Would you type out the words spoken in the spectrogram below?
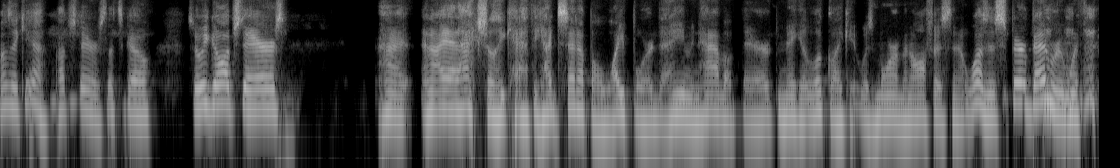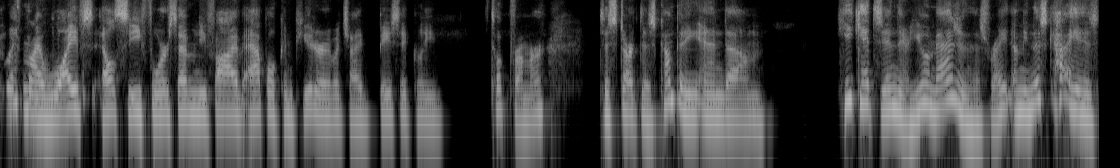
I was like, yeah, upstairs. Let's go. So we go upstairs. I, and I had actually, Kathy, I'd set up a whiteboard that I didn't even have up there to make it look like it was more of an office than it was. A spare bedroom with with my wife's LC 475 Apple computer, which I basically took from her to start this company. And um, he gets in there. You imagine this, right? I mean, this guy is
